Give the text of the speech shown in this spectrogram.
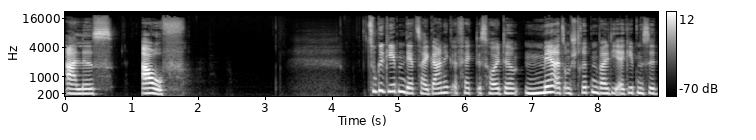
alles auf. Zugegeben, der Zeigarnik-Effekt ist heute mehr als umstritten, weil die Ergebnisse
